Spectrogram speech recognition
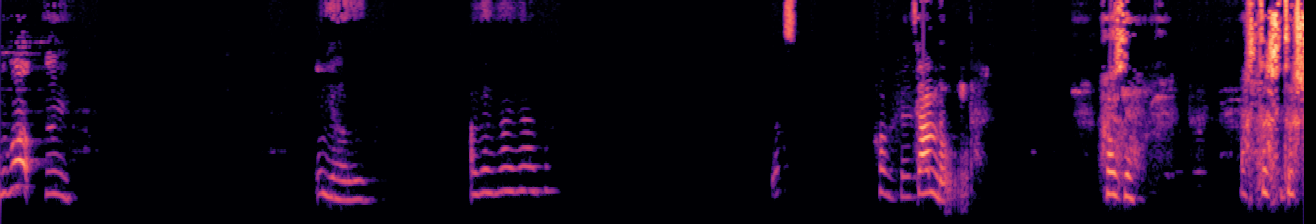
ნუ იაუ აგერ ნაგა ხო სანდო ხაშა ასტაშტაშ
